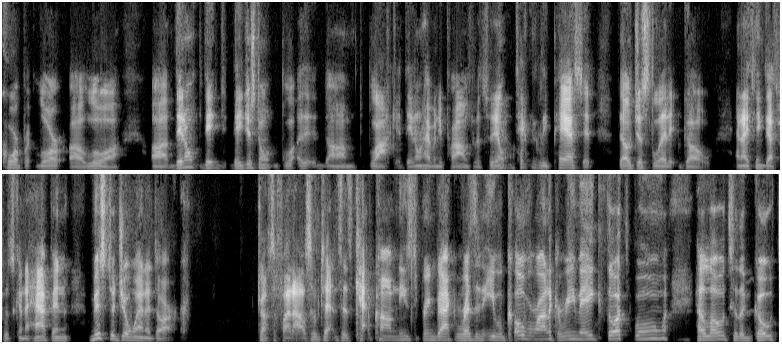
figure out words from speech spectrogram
corporate law. Uh, law. Uh, they don't. They they just don't blo- uh, um, block it. They don't have any problems with it. So they Yeah. don't technically pass it. They'll just let it go. And I think that's what's going to happen. Mr. Joanna Dark drops a five dollars super chat and says Capcom needs to bring back Resident Evil Code Veronica remake. Thoughts, boom. Hello to the goat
